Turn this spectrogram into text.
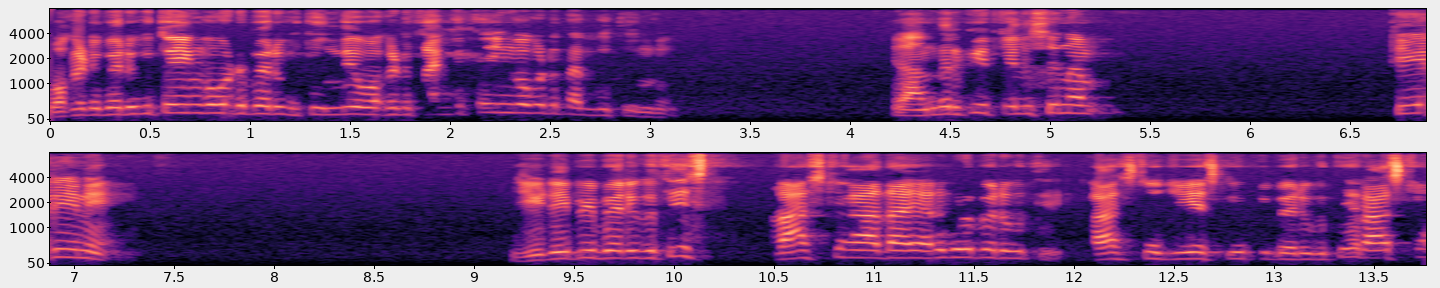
ఒకటి పెరిగితే ఇంకొకటి పెరుగుతుంది ఒకటి తగ్గితే ఇంకొకటి తగ్గుతుంది. ఇది అందరికీ తెలిసిన థియరీనే. జీడిపి పెరిగితే రాష్ట్ర ఆదాయాలు కూడా పెరుగుతాయి. రాష్ట్ర జిఎస్టీపీ పెరిగితే రాష్ట్ర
